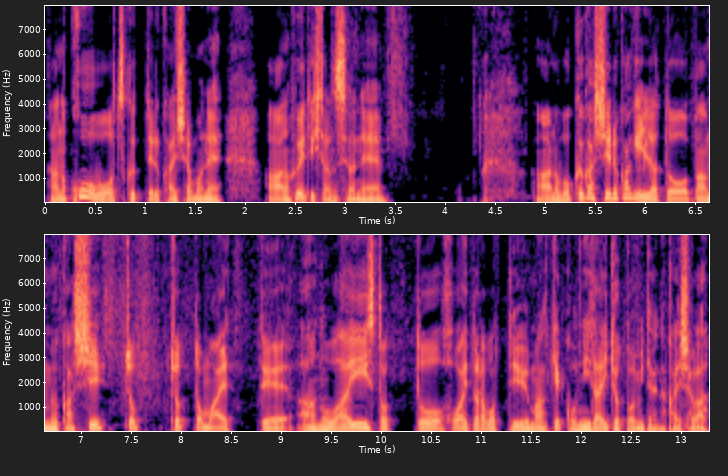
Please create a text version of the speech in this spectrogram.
あの、工房を作ってる会社もね、あの、増えてきたんですよね。あの、僕が知る限りだと、まあ、昔、ちょ、ちょっと前って、あの、ワイイーストっとホワイトラボっていう、まあ結構二大巨頭みたいな会社が、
